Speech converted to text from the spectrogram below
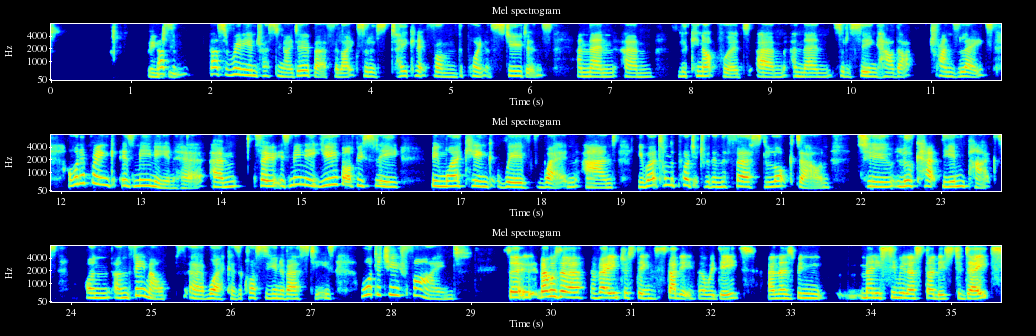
Thank that's you. A, that's a really interesting idea, Beth, for like sort of taking it from the point of students and then um, looking upward um, and then sort of seeing how that translates. I want to bring Ismini in here. Um, so Ismini, you've obviously been working with WEN and you worked on the project within the first lockdown to look at the impacts on, on female uh, workers across the universities. What did you find? So that was a, a, very interesting study that we did, and there's been many similar studies to date,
